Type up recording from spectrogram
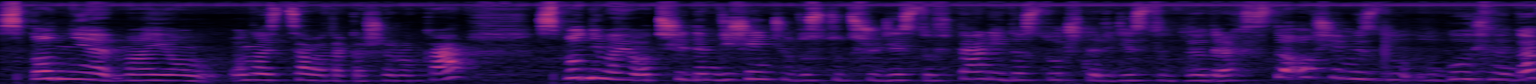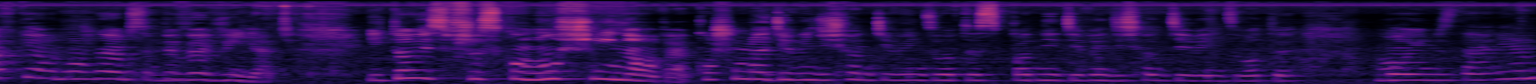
spodnie mają, ona jest cała taka szeroka, spodnie mają od 70 do 130 w talii, do 140 w biodrach. 108 jest długość nogawki, ale można ją sobie wywijać. I to jest wszystko muślinowe. Koszula 99 zł, spodnie 99 zł, moim zdaniem.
